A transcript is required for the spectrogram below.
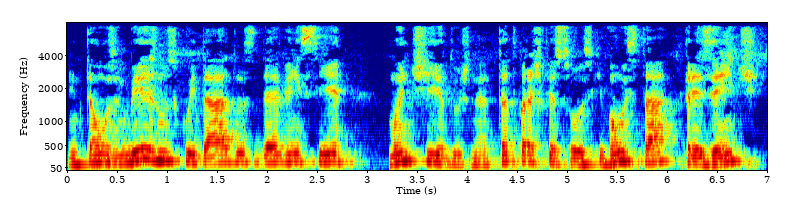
Então, os mesmos cuidados devem ser mantidos, né? tanto para as pessoas que vão estar presentes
